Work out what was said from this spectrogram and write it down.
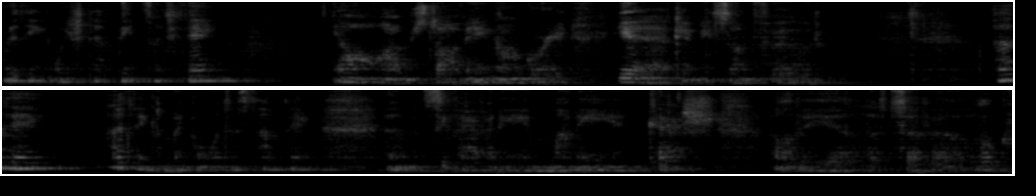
What do you think? We should have pizza today? Oh, I'm starving, hungry. Yeah, give me some food. Okay, I think I'm gonna order something. Um, let's see if I have any money and cash over here. Let's have a look.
